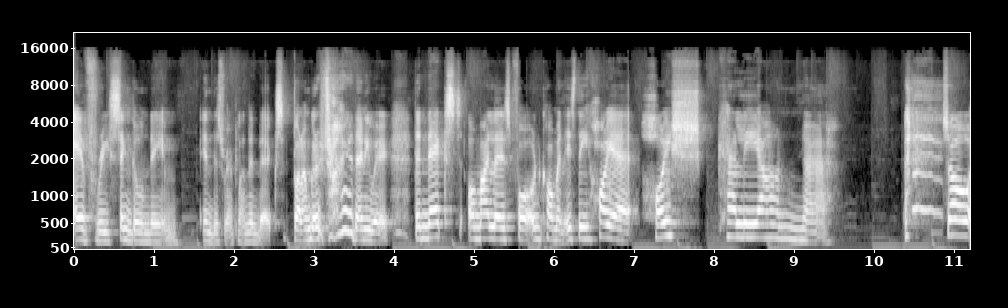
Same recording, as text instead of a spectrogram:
every single name in this rare plant index, but I'm gonna try it anyway. The next on my list for uncommon is the Hoya Heuschkeliana. So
